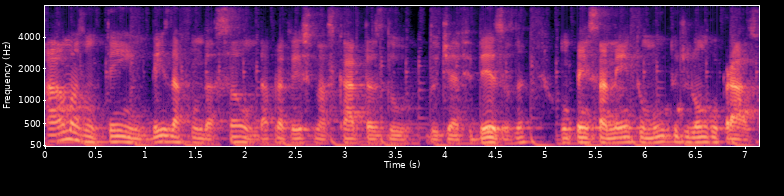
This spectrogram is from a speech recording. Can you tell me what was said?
A Amazon tem, desde a fundação, dá para ver isso nas cartas do, do Jeff Bezos, né? Um pensamento muito de longo prazo.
